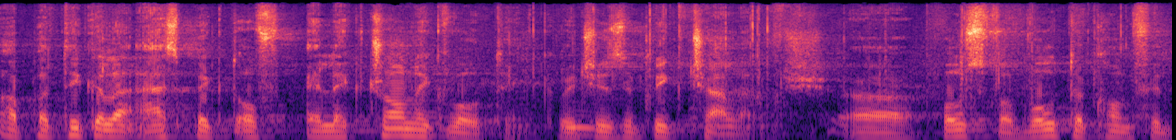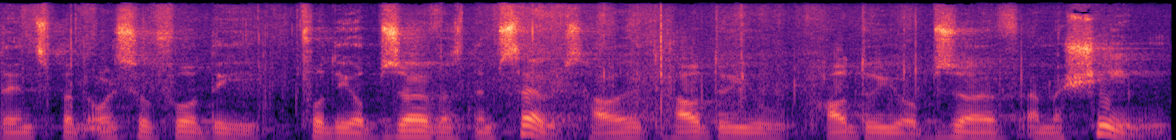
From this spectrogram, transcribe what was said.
a particular aspect of electronic voting, which is a big challenge, uh, both for voter confidence but also for the for the observers themselves. How how do you how do you observe a machine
